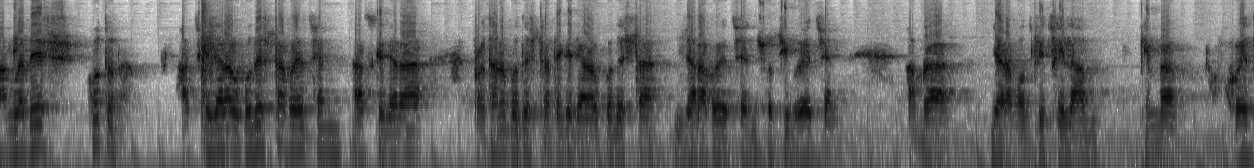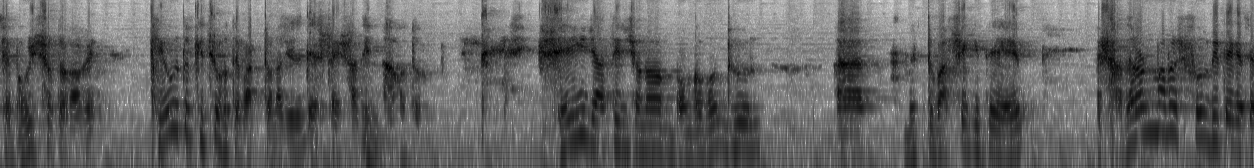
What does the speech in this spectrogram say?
বাংলাদেশ হতো না। আজকে যারা উপদেষ্টা হয়েছেন, আজকে যারা প্রধান উপদেষ্টা থেকে যারা উপদেষ্টা, যারা হয়েছেন, সচিব হয়েছেন, আমরা যারা মন্ত্রী ছিলাম কিংবা হয়েছে ভবিষ্যতে হবে, কেউ তো কিছু হতে পারতো না যদি দেশটাই স্বাধীন না হতো। সেই জাতির জনক বঙ্গবন্ধুর মৃত্যুবার্ষিকীতে সাধারণ মানুষ ফুল দিতে গেছে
